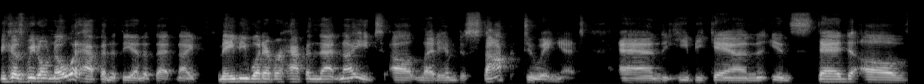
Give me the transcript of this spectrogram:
because we don't know what happened at the end of that night, maybe whatever happened that night uh, led him to stop doing it. And he began, instead of,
